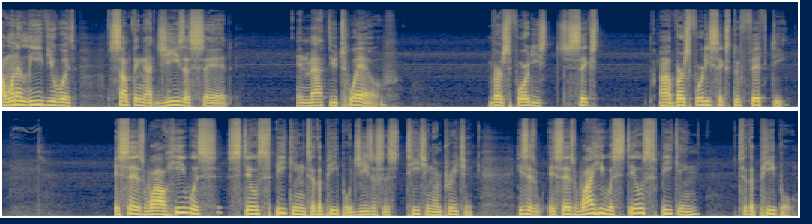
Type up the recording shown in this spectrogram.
I want to leave you with something that Jesus said in Matthew 12, verse 46, uh, verse 46 through 50. It says, while he was still speaking to the people, Jesus is teaching and preaching. He says, it says, while he was still speaking to the people,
